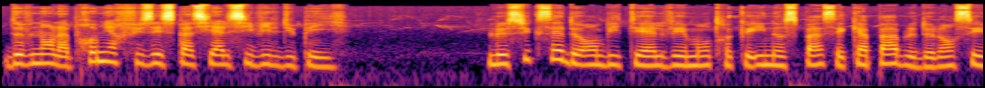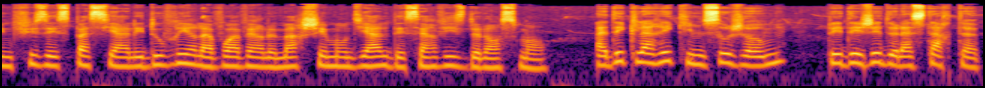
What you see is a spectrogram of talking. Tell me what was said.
devenant la première fusée spatiale civile du pays. Le succès de AmbiTLV montre que Innospace est capable de lancer une fusée spatiale et d'ouvrir la voie vers le marché mondial des services de lancement. A déclaré Kim So-jong, PDG de la start-up.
